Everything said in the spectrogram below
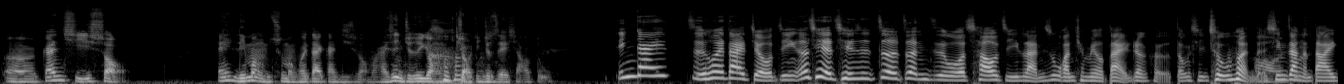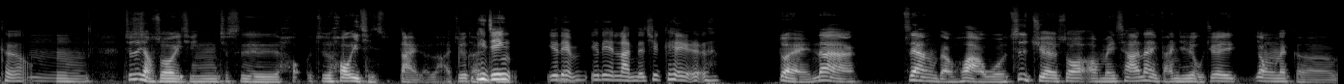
呃干洗手。哎，柠檬，你出门会带干洗手吗？还是你就是用 酒精就直接消毒？应该只会带酒精，而且其实这阵子我超级懒，是完全没有带任何东西出门的，哦心脏很大一颗哦，嗯，就是想说已经就是后就是后疫情时代了啦，就是可能已经有点有点懒得去 care 了。对。那这样的话，我是觉得说哦没差，那你反正就是我觉得用那个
